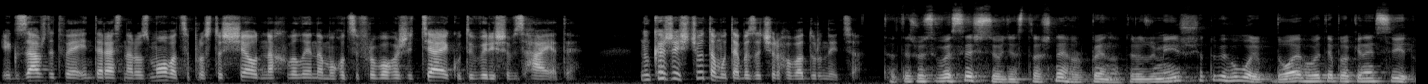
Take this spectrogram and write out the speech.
Як завжди, твоя інтересна розмова це просто ще одна хвилина мого цифрового життя, яку ти вирішив згаяти. Ну кажи, що там у тебе за чергова дурниця? Та ти щось висиш сьогодні страшне, горпино. Ти розумієш, що тобі говорю? Давай говорити про кінець світу.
